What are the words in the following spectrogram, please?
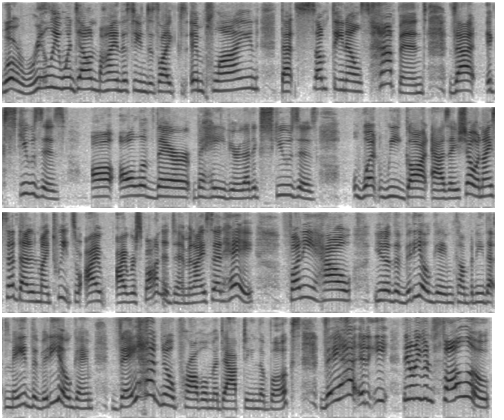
what really went down behind the scenes is like implying that something else happened that excuses all, all of their behavior, that excuses what we got as a show. And I said that in my tweet. So I, I responded to him and I said, hey, funny how, you know, the video game company that made the video game, they had no problem adapting the books. They had, and they don't even follow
